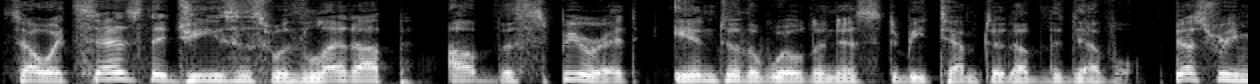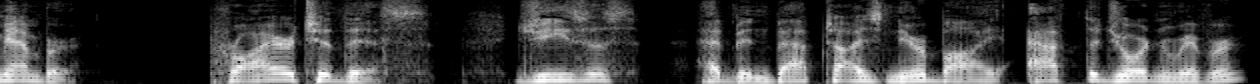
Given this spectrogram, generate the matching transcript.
So it says that Jesus was led up of the Spirit into the wilderness to be tempted of the devil. Just remember, prior to this, Jesus had been baptized nearby at the Jordan River,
